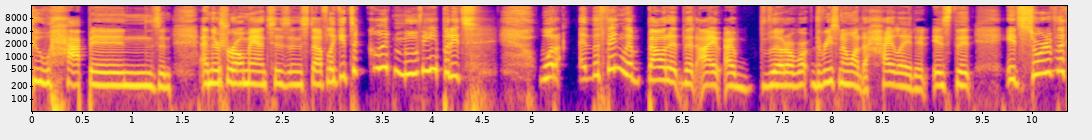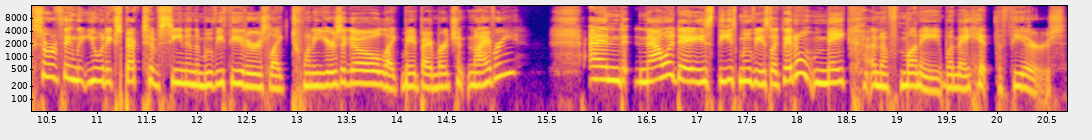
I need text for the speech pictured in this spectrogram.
II happens and and there's romances and stuff. Like it's a good movie but it's what the thing about it that I, I that I, the reason I wanted to highlight it is that it's sort of the sort of thing that you would expect to have seen in the movie theaters like 20 years ago, like made by Merchant and Ivory. And nowadays, these movies, like, they don't make enough money when they hit the theaters,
